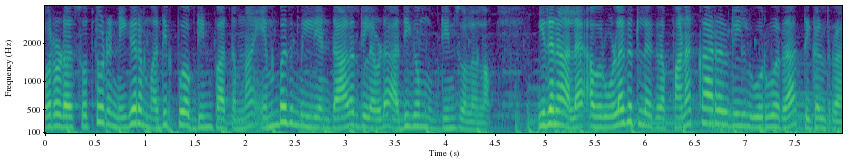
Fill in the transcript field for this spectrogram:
அவரோட சொத்தோட நிகர மதிப்பு அப்படின்னு பார்த்தோம்னா எண்பது மில்லியன் டாலர்களை விட அதிகம் அப்படின்னு சொல்லலாம். இதனால் அவர் உலகத்தில் இருக்கிற பணக்காரர்களில் ஒருவராக திகழ்கிறார்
